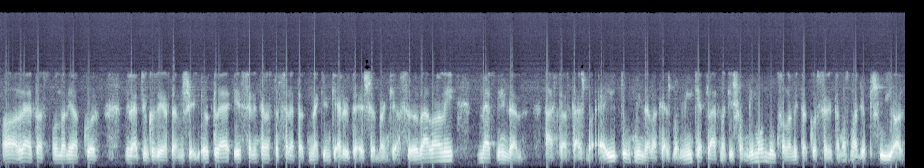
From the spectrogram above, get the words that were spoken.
ha lehet azt mondani, akkor mi lehetünk az értelmiség ökle, és szerintem ezt a szerepet nekünk erőteljesebben kell fölvállalni, mert minden háztartásba eljutunk, minden lakásban minket látnak, és ha mi mondunk valamit, akkor szerintem az nagyobb súlyjal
